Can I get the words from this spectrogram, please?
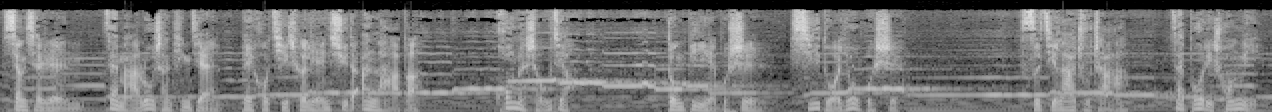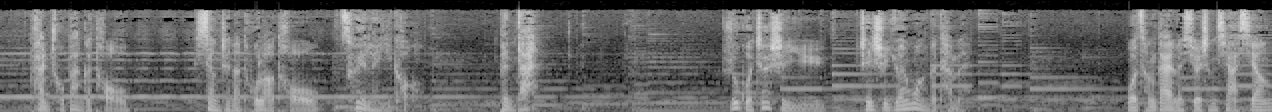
乡下人在马路上听见背后汽车连续的按喇叭，慌了手脚，东避也不是，西躲又不是。司机拉住闸，在玻璃窗里探出半个头，向着那土老头啐了一口：“笨蛋！”如果这是愚。真是冤枉的他们。我曾带了学生下乡，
